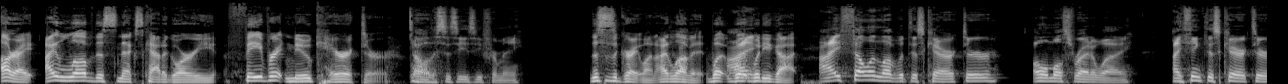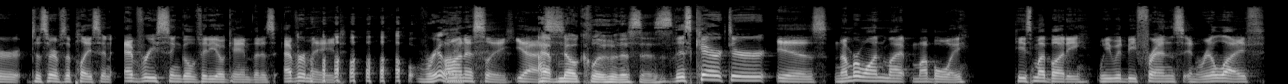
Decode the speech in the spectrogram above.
All right. I love this next category favorite new character. oh, this is easy for me. This is a great one. I love it. What what, I- what do you got? I fell in love with this character almost right away. I think this character deserves a place in every single video game that is ever made. really? Honestly, yes. I have no clue who this is. This character is number one, my my boy. He's my buddy. We would be friends in real life.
